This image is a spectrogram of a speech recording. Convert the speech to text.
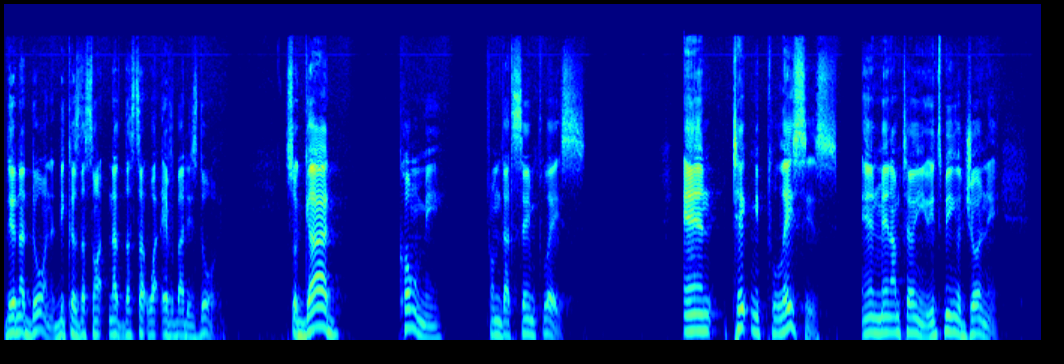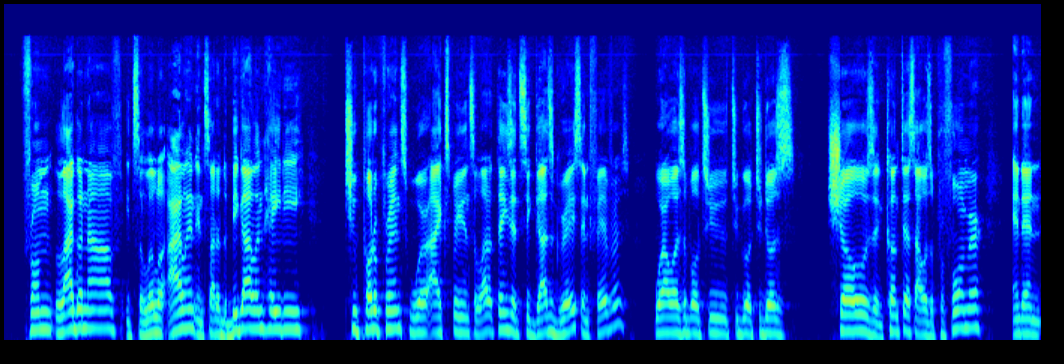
They're not doing it because that's not, not that's not what everybody's doing. So God called me from that same place and take me places. And man, I'm telling you, it's being a journey. From La Gonâve, it's a little island inside of the big island, Haiti, to Port-au-Prince, where I experienced a lot of things and see God's grace and favors, where I was able to, to go to those shows and contests. I was a performer. And then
